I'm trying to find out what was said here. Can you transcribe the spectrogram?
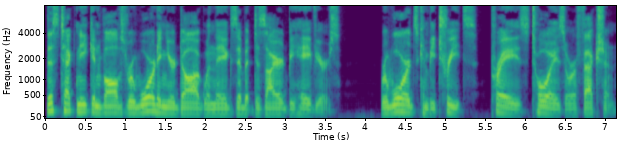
This technique involves rewarding your dog when they exhibit desired behaviors. Rewards can be treats, praise, toys, or affection.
